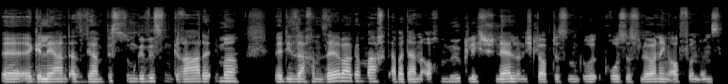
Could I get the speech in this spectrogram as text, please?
äh, gelernt. Also wir haben bis zum gewissen Grade immer äh, die Sachen selber gemacht, aber dann auch möglichst schnell und ich glaube, das ist ein gro großes Learning auch von uns,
